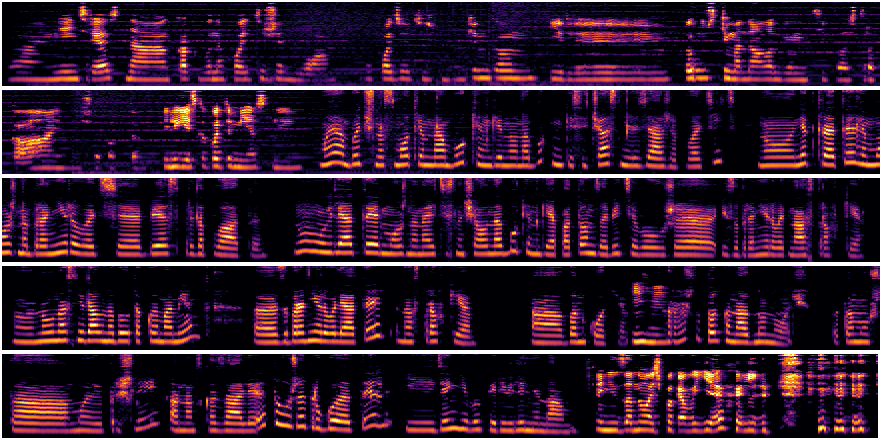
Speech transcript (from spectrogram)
Мне интересно, как вы находите жилье. Вы пользуетесь букингом или русским аналогом типа островка или еще как-то? Или есть какой-то местный? Мы обычно смотрим на букинге, но на букинге сейчас нельзя же платить. Но некоторые отели можно бронировать э, без предоплаты. Ну, или отель можно найти сначала на букинге, а потом забить его уже и забронировать на островке. Э, Но у нас недавно был такой момент. э, Забронировали отель на островке а, в Бангкоке. Угу. Хорошо, что только на одну ночь. Потому что мы пришли, а нам сказали, это уже другой отель, и деньги вы перевели не нам. Они за ночь, пока вы ехали,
